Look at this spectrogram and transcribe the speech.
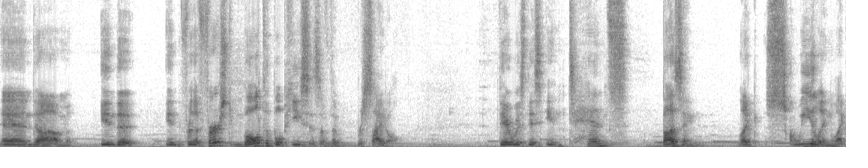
and um, in the in for the first multiple pieces of the recital, there was this intense buzzing, like squealing, like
